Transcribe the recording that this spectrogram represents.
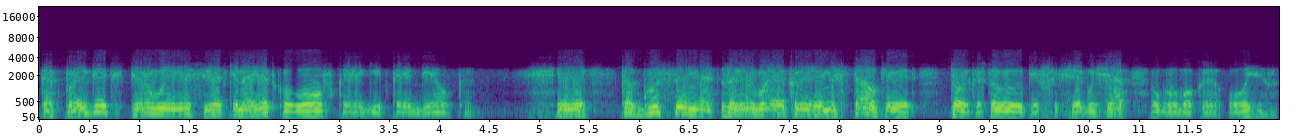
как прыгает впервые с ветки на ветку ловкая гибкая белка. Или как гусыня, загребая крыльями, сталкивает только что вылупившихся гусят в глубокое озеро.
